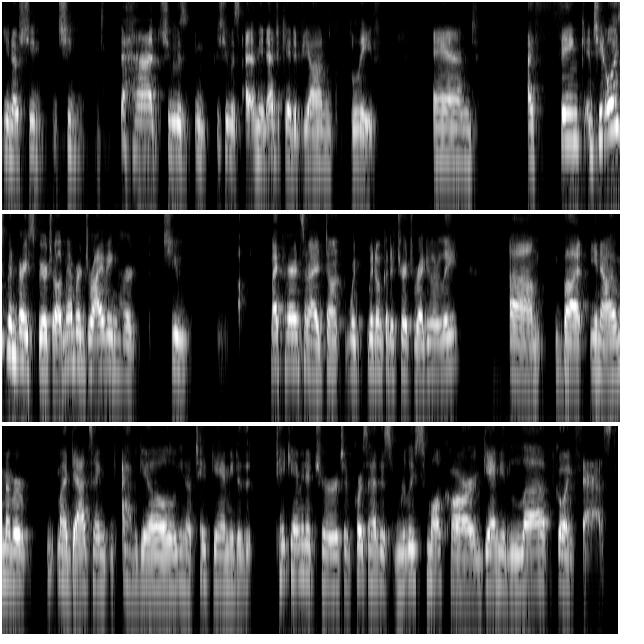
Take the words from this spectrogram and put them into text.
you know, she, she had, she was, she was, I mean, educated beyond belief and I think, and she'd always been very spiritual. I remember driving her to, my parents and I don't, we, we don't go to church regularly. Um, but, you know, I remember my dad saying, Abigail, you know, take Gammy to the, take Gammy to church. Of course, I had this really small car and Gammy loved going fast.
